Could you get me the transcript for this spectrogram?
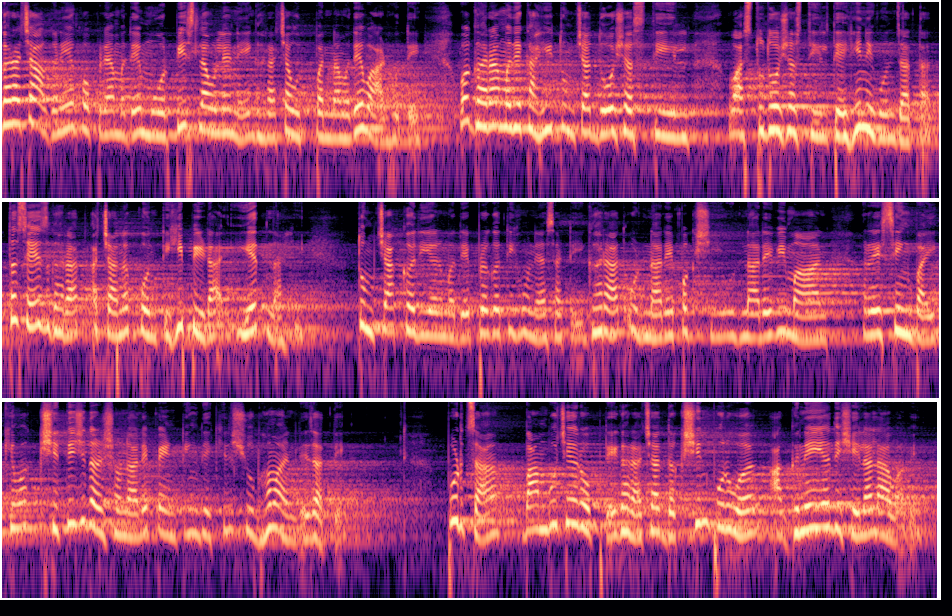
घराच्या आग्नेय कोपऱ्यामध्ये मोरपीस लावल्याने घराच्या उत्पन्नामध्ये वाढ होते व घरामध्ये काही तुमच्या दोष असतील वास्तुदोष असतील तेही निघून जातात. तसेच घरात अचानक कोणतीही पीडा येत नाही. तुमच्या करिअरमध्ये प्रगती होण्यासाठी घरात उडणारे पक्षी उडणारे विमान रेसिंग बाईक किंवा क्षितिज दर्शवणारे पेंटिंग देखील शुभ मानले जाते. पुढचा बांबूचे रोपटे घराच्या दक्षिण पूर्व आग्नेय दिशेला लावावे.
